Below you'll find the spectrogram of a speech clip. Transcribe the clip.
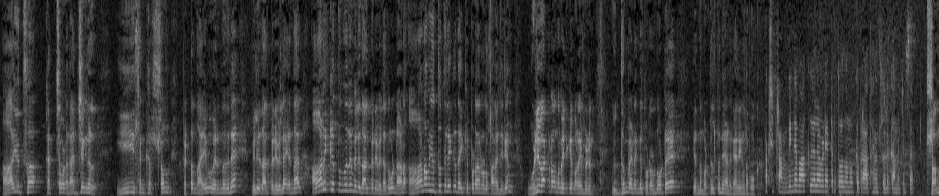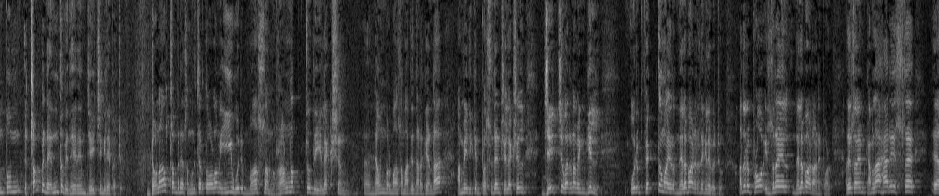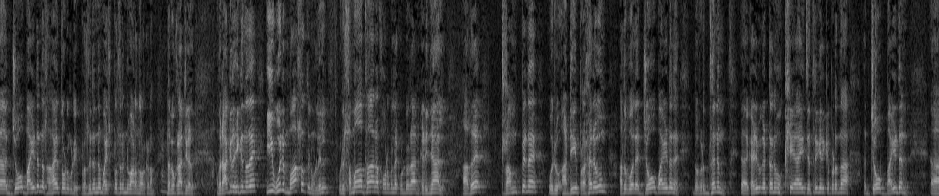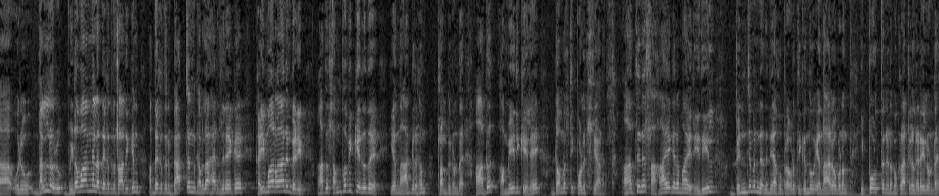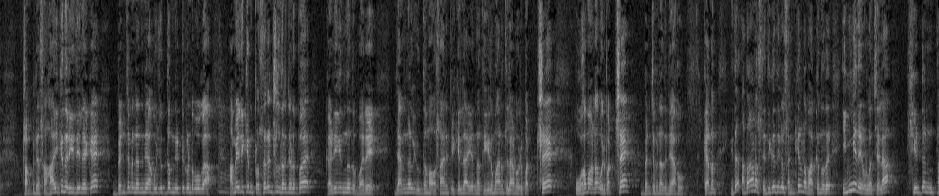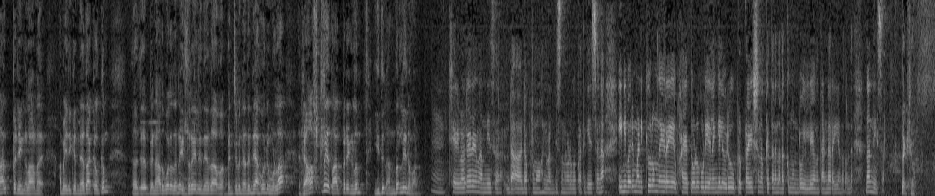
ആയുധ കച്ചവട രാജ്യങ്ങൾ ഈ സംഘർഷം പെട്ടെന്ന് അയവ് വരുന്നതിന് വലിയ താല്പര്യമില്ല. എന്നാൽ ആളിക്കത്തുന്നതിലും വലിയ താല്പര്യമില്ല. അതുകൊണ്ടാണ് ആണവ യുദ്ധത്തിലേക്ക് നയിക്കപ്പെടാനുള്ള സാഹചര്യം ഒഴിവാക്കണമെന്ന് അമേരിക്ക പറയുമ്പോഴും യുദ്ധം വേണമെങ്കിൽ തുടർന്നോട്ടെ എന്ന മട്ടിൽ തന്നെയാണ് കാര്യങ്ങളുടെ പോക്ക്. പക്ഷെ ട്രംപിന്റെ വാക്കുകൾ അവിടെ എത്രത്തോളം നമുക്ക് പ്രാധാന്യത്തിലെടുക്കാൻ പറ്റും സാർ? ട്രംപും ട്രംപിന് എന്ത് വിധേനയും ജയിച്ചെങ്കിലേ പറ്റൂ. ഡൊണാൾഡ് ട്രംപിനെ സംബന്ധിച്ചിടത്തോളം ഈ ഒരു മാസം run up to the election November മാസം ആദ്യം നടക്കേണ്ട അമേരിക്കൻ പ്രസിഡൻഷ്യൽ ഇലക്ഷനിൽ ജയിച്ചു വരണമെങ്കിൽ ഒരു വ്യക്തമായൊരു നിലപാടെടുത്തെങ്കിലേ പറ്റൂ. അതൊരു പ്രോ ഇസ്രായേൽ നിലപാടാണ് ഇപ്പോൾ അതേസമയം കമല ഹാരിസ് ജോ ബൈഡന്റെ സഹായത്തോടു കൂടി പ്രസിഡന്റും വൈസ് പ്രസിഡന്റുമാണെന്ന് ഓർക്കണം ഡെമോക്രാറ്റുകൾ. അവരാഗ്രഹിക്കുന്നത് ഈ ഒരു മാസത്തിനുള്ളിൽ ഒരു സമാധാന ഫോർമുല കൊണ്ടുവരാൻ കഴിഞ്ഞാൽ അത് ട്രംപിന് ഒരു അടിപ്രഹരവും അതുപോലെ ജോ ബൈഡന് ഇപ്പോൾ വൃദ്ധനും കഴിവുകെട്ടനും ഒക്കെയായി ചിത്രീകരിക്കപ്പെടുന്ന ജോ ബൈഡൻ ഒരു നല്ലൊരു വിടവാങ്ങൽ അദ്ദേഹത്തിന് സാധിക്കും. അദ്ദേഹത്തിന് ബാറ്റൺ കമലാ ഹാരിസിലേക്ക് കൈമാറാനും കഴിയും. അത് സംഭവിക്കരുത് എന്ന ആഗ്രഹം ട്രംപിനുണ്ട്. അത് അമേരിക്കയിലെ ഡൊമസ്റ്റിക് പോളിസിയാണ്. അതിന് സഹായകരമായ രീതിയിൽ ബെഞ്ചമിൻ നെതന്യാഹു പ്രവർത്തിക്കുന്നു എന്ന ആരോപണം ഇപ്പോൾ തന്നെ ഡെമോക്രാറ്റുകളുടെ ഇടയിലുണ്ട്. ട്രംപിനെ സഹായിക്കുന്ന രീതിയിലേക്ക് ബെഞ്ചമിൻ നെതന്യാഹു യുദ്ധം നീട്ടിക്കൊണ്ടുപോവുക. അമേരിക്കൻ പ്രസിഡൻഷ്യൽ തെരഞ്ഞെടുപ്പ് കഴിയുന്നത് വരെ ഞങ്ങൾ യുദ്ധം അവസാനിപ്പിക്കില്ല എന്ന തീരുമാനത്തിലാണ് ഒരു പക്ഷേ ഊഹമാണ് ഒരു പക്ഷേ ബെഞ്ചമിൻ അതിന്യാഹു കാരണം ഇത് അതാണ് സ്ഥിതിഗതികൾ സങ്കീർണമാക്കുന്നത്. ഇങ്ങനെയുള്ള ചില ഹിഡൻ താല്പര്യങ്ങളാണ് അമേരിക്കൻ നേതാക്കൾക്കും പിന്നെ അതുപോലെ തന്നെ ഇസ്രയേലി നേതാവ് ബെഞ്ചമിൻ നെതന്യാഹുവിനുമുള്ള രാഷ്ട്രീയ താല്പര്യങ്ങളും ഇതിൽ അന്തർലീനമാണ്. ശരി. വളരെയധികം നന്ദി സർ. ഡോക്ടർ മോഹൻ വർഗീസ് നമ്മളോട് പ്രതികരിച്ചതിന്. ഇനി വരും മണിക്കൂറും നേരെ ഭയത്തോടു കൂടി അല്ലെങ്കിൽ ഒരു പ്രിപ്പറേഷൻ ഒക്കെ തന്നെ നടക്കുന്നുണ്ടോ ഇല്ലയോ എന്ന് കണ്ടറിയേണ്ടതുണ്ട്. നന്ദി സർ. Thank you.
